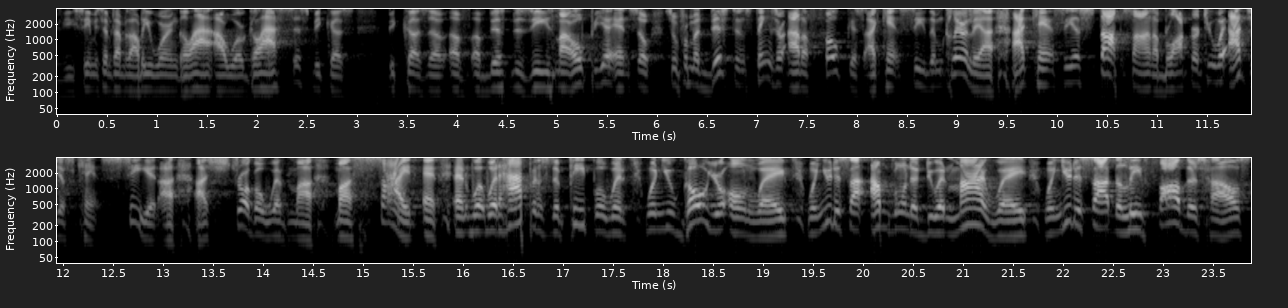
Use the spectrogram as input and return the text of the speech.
if you see me, sometimes I'll be wearing glass. I wear glasses because because of, of, of, this disease, myopia. And so, so from a distance, things are out of focus. I can't see them clearly. I, I can't see a stop sign, a block or two. away. I just can't see it. I, I struggle with my, my sight. And, and what, what happens to people when, when you go your own way, when you decide, I'm going to do it my way, when you decide to leave father's house,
